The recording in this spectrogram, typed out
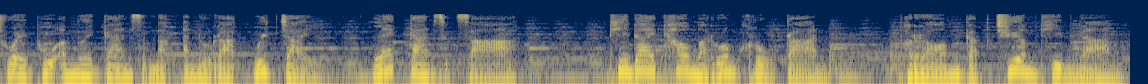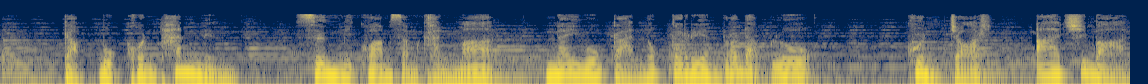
ช่วยผู้อำนวยการสำนักอนุรักษ์วิจัยและการศึกษา ที่ได้เข้ามาร่วมโครงการ พร้อมกับเชื่อมทีมงาน กับบุคคลท่านหนึ่ง ซึ่งมีความสำคัญมากในวงการนกกระเรียนระดับโลก คุณจอร์จอาชิบาน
